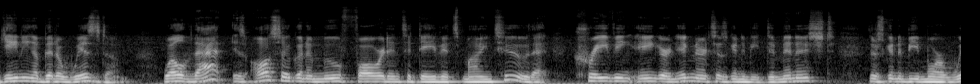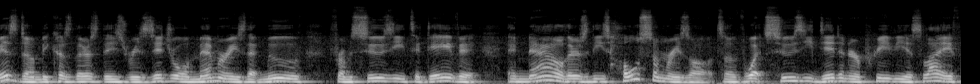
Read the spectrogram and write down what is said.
gaining a bit of wisdom. Well, that is also going to move forward into David's mind too. That craving, anger, and ignorance is going to be diminished. There's going to be more wisdom because there's these residual memories that move from Susie to David. And now there's these wholesome results of what Susie did in her previous life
